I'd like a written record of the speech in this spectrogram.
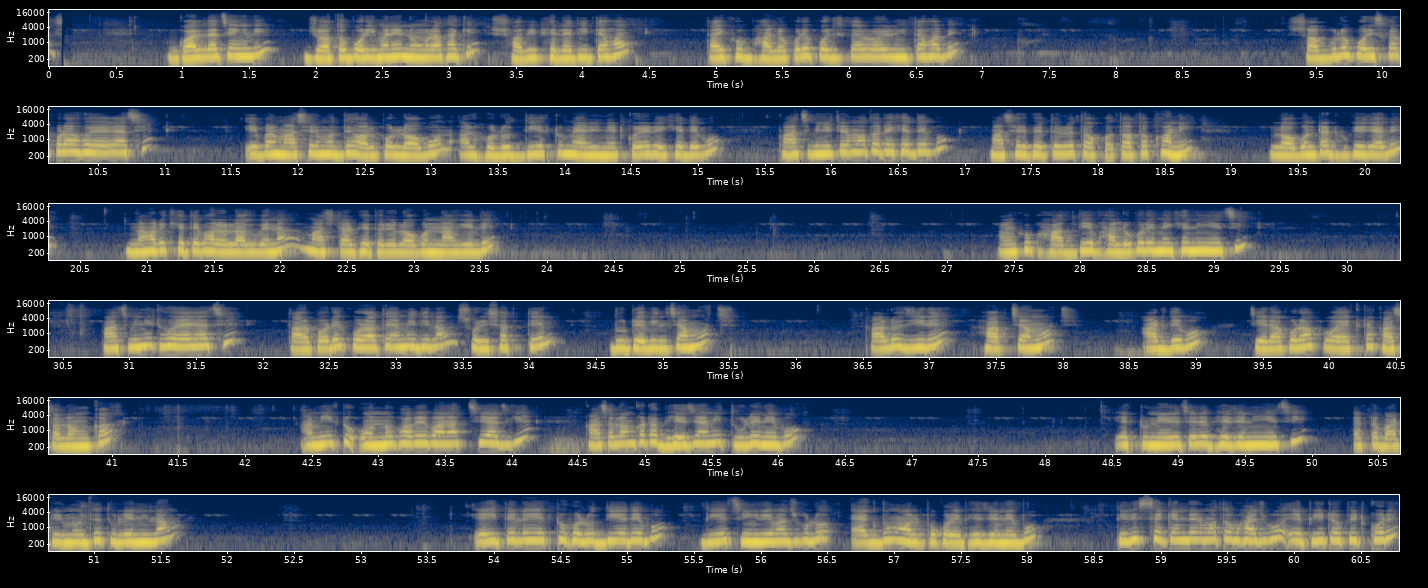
গলদা চিংড়ি যত পরিমাণে নোংরা থাকে সবই ফেলে দিতে হয়। তাই খুব ভালো করে পরিষ্কার করে নিতে হবে। সবগুলো পরিষ্কার করা হয়ে গেছে। এবার মাছের মধ্যে অল্প লবণ আর হলুদ দিয়ে একটু ম্যারিনেট করে রেখে দেব। পাঁচ মিনিটের মতো রেখে দেব। মাছের ভেতরে ততক্ষণই লবণটা ঢুকে যাবে। না হলে খেতে ভালো লাগবে না মাছটার ভেতরে লবণ না গেলে। আমি খুব হাত দিয়ে ভালো করে মেখে নিয়েছি। পাঁচ মিনিট হয়ে গেছে। তারপরে কড়াতে আমি দিলাম সরিষার তেল। দু টেবিল চামচ, কালো জিরে হাফ চামচ, আর দেব চেরা করা কয়েকটা কাঁচা লঙ্কা। আমি একটু অন্যভাবে বানাচ্ছি আজকে। কাঁচা লঙ্কাটা ভেজে আমি তুলে নেব। একটু নেড়ে চেড়ে ভেজে নিয়েছি। একটা বাটির মধ্যে তুলে নিলাম। এই তেলেই একটু হলুদ দিয়ে দেব। দিয়ে চিংড়ি মাছগুলো একদম অল্প করে ভেজে নেব। তিরিশ সেকেন্ডের মতো ভাজবো এপিট ওপিট করে।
